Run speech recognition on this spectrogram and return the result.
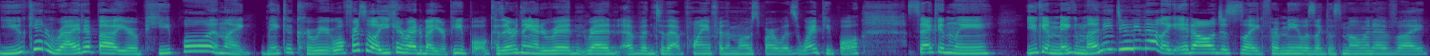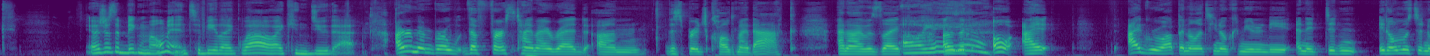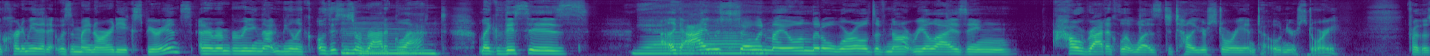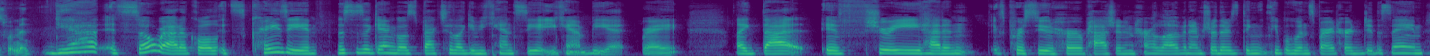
you can write about your people and like make a career. Well, first of all, you can write about your people because everything I'd read read up until that point for the most part was white people. Secondly, you can make money doing that. Like it all just like for me was like this moment of like it was just a big moment to be like, wow, I can do that. I remember the first time I read um, this bridge called my back, and I was like, oh yeah, I was yeah. like, oh, I I grew up in a Latino community, and it didn't it almost didn't occur to me that it was a minority experience. And I remember reading that and being like, oh, this is a mm. radical act. Like, this is, yeah. Like, I was so in my own little world of not realizing how radical it was to tell your story and to own your story for those women. Yeah, it's so radical. It's crazy. And this is again goes back to like, if you can't see it, you can't be it, right? Like that, if Cherie hadn't pursued her passion and her love, and I'm sure there's things, people who inspired her to do the same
